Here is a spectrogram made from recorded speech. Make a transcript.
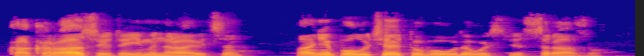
Как раз это им и нравится. Они получают оба удовольствия сразу. —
